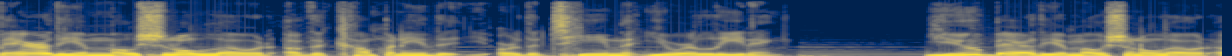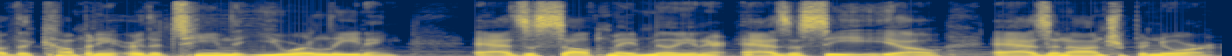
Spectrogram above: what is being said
bear the emotional load of the company that or the team that you are leading. You bear the emotional load of the company or the team that you are leading as a self made millionaire, as a CEO, as an entrepreneur.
